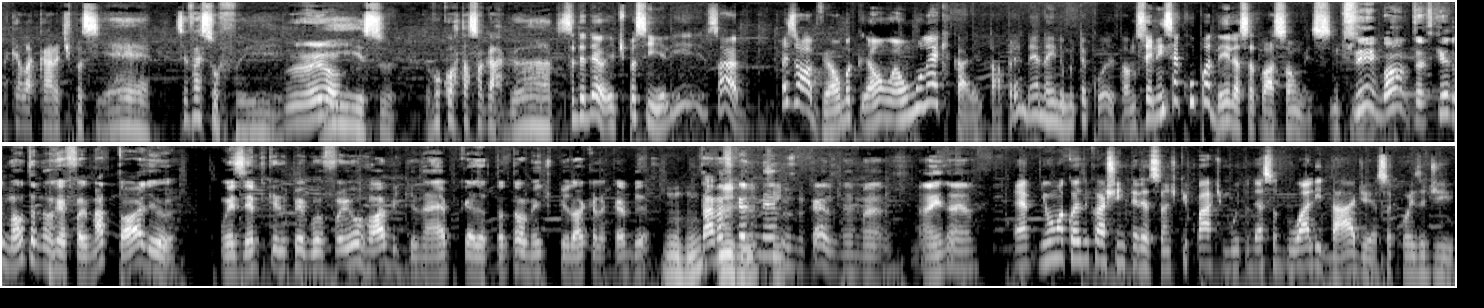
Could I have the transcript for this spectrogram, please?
Aquela cara tipo assim, é, você vai sofrer. Eu- Isso, eu vou cortar sua garganta. Você entendeu? Ele, tipo assim, ele sabe. Mas óbvio, é, uma, é, um, é um moleque, cara. Ele tá aprendendo ainda muita coisa. Então, não sei nem se é culpa dele essa atuação, mas. Enfim, Sim, bom, tanto que ele monta no reformatório. O exemplo que ele pegou foi o Hobby, que na época era totalmente piroca na cabeça. Uhum. Tava Uhum, ficando sim. menos, no caso, né? Mas ainda é. É, e uma coisa que eu achei interessante que parte muito dessa dualidade, essa coisa de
